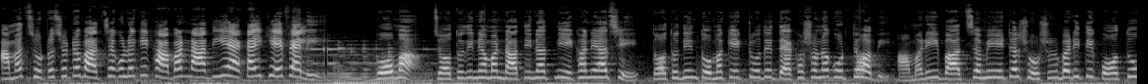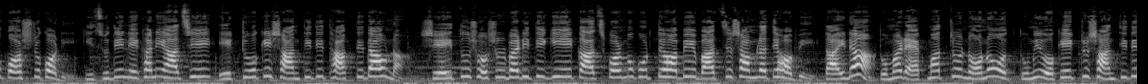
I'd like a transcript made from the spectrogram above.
আমার ছোট ছোট বাচ্চাগুলোকে খাবার না দিয়ে একাই খেয়ে ফেলে। বৌমা, যতদিন আমার নাতি নাতনি এখানে আছে, ততদিন তোমাকে একটু ওদের দেখাশোনা করতে হবে। আমার এই বাচ্চা মেয়েটা শ্বশুর বাড়িতে কত কষ্ট করে। কিছুদিন এখানে আছে, একটু ওকে শান্তিতে থাকতে দাও না। সেই তো শ্বশুর বাড়িতে গিয়ে কাজকর্ম করতে হবে, বাচ্চা সামলাতে হবে। তাই না? তোমার একমাত্র ননদ, তুমি ওকে একটু শান্তিতে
